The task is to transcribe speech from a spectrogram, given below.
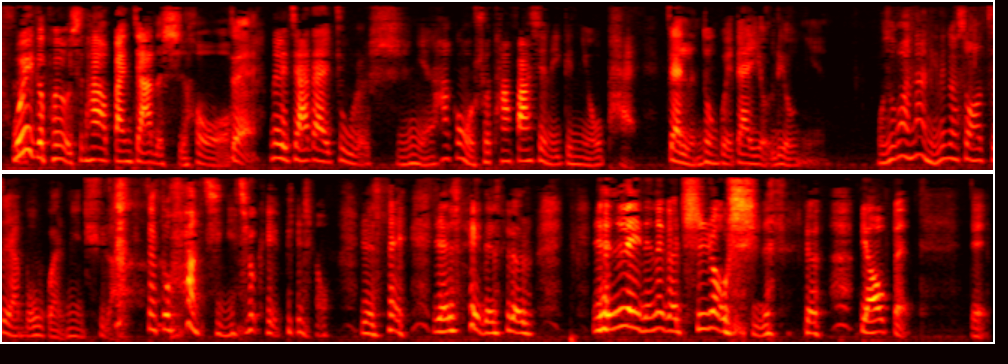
我有一个朋友，是他要搬家的时候哦，对，那个家带住了十年，他跟我说他发现了一个牛排在冷冻柜大概有六年。我说哇，那你那个送到自然博物馆里面去了，再多放几年就可以变成人类人类的那个人类的那个吃肉食的那个标本。对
